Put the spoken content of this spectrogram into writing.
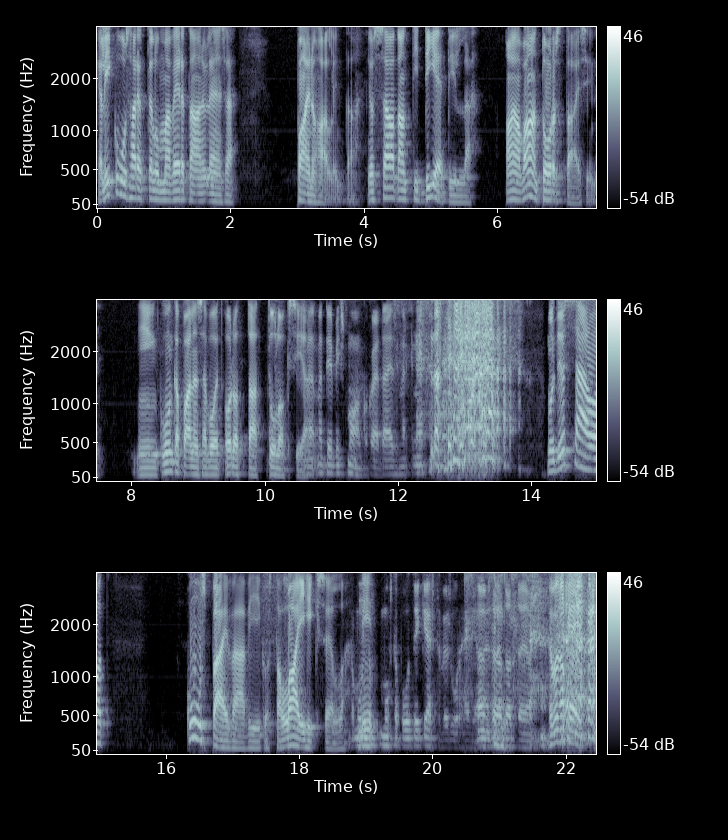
Ja liikkuvuusharjoittelun mä vertaan yleensä painohallintaa. Jos sä oot Antti dietillä vaan torstaisin, niin kuinka paljon sä voit odottaa tuloksia? Mä, mä tiedän, miksi mä oon koko ajan tämä esimerkki. Mutta jos sä oot kuusi päivää viikosta laihiksella. No, musta, niin... musta puhuttiin kestävyysurheilijoita. se on totta, joo. no, Okei, okay.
